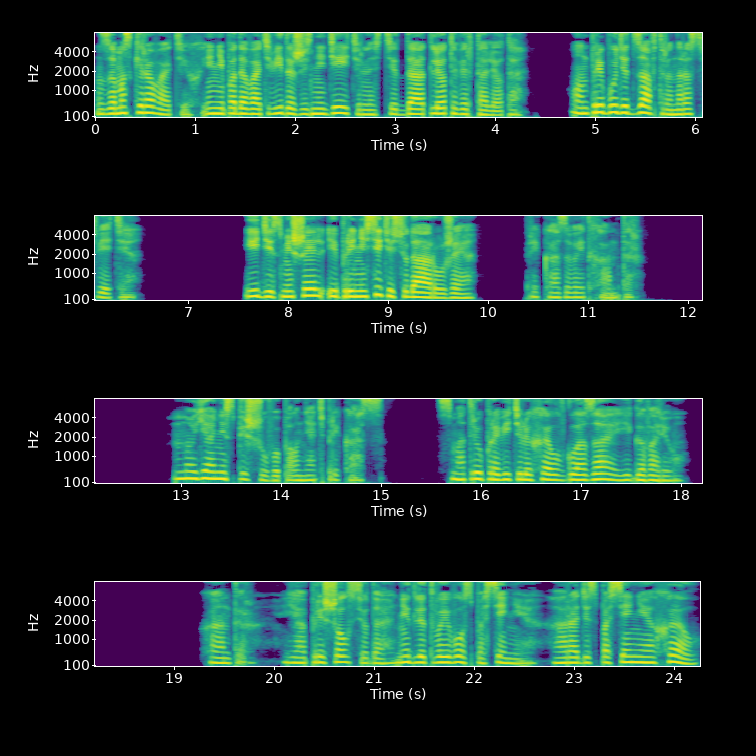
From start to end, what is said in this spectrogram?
Замаскировать их и не подавать вида жизнедеятельности до отлета вертолета. Он прибудет завтра на рассвете. «Иди с Мишель и принесите сюда оружие», — приказывает Хантер. Но я не спешу выполнять приказ. Смотрю правителю Хелл в глаза и говорю. «Хантер, я пришел сюда не для твоего спасения, а ради спасения Хелл.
